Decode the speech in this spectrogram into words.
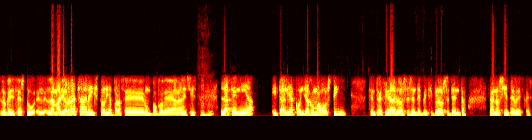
lo que dices tú, la mayor racha de la historia, para hacer un poco de análisis, la tenía Italia con Giacomo Agostini, que entre finales de los 60 y principios de los 70 ganó siete veces.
